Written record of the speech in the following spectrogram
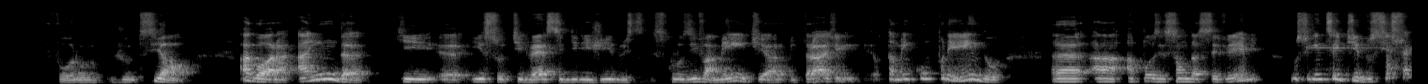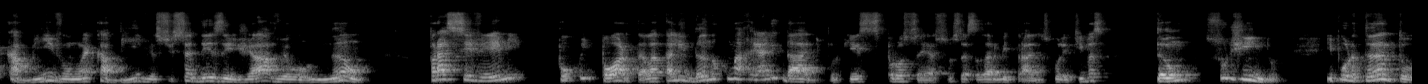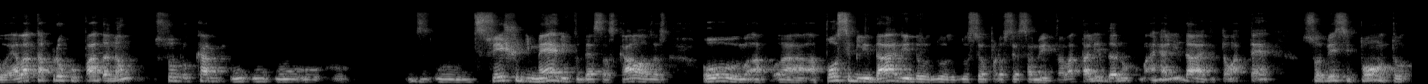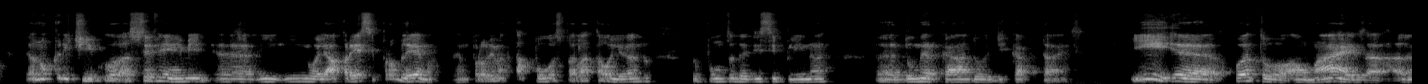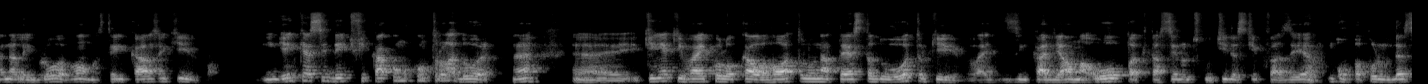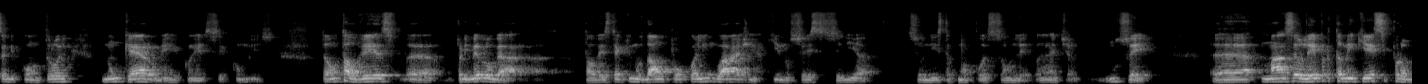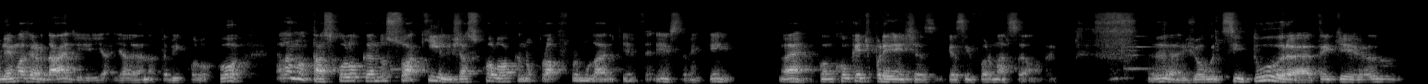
foro judicial. Agora, ainda que eh, isso tivesse dirigido exclusivamente à arbitragem, eu também compreendo eh, a, a posição da CVM no seguinte sentido: se isso é cabível, não é cabível, se isso é desejável ou não, para a CVM pouco importa, ela está lidando com uma realidade, porque esses processos, essas arbitragens coletivas estão surgindo. E, portanto, ela está preocupada não sobre o, o, o, o, desfecho de mérito dessas causas ou a, a, a possibilidade do, do, do, seu processamento, ela está lidando com uma realidade. Então, até sob esse ponto, eu não critico a CVM eh, em, olhar para esse problema. É um problema que está posto, ela está olhando do ponto da disciplina eh, do mercado de capitais. E é, quanto ao mais, a Ana lembrou, bom, mas tem casos em que ninguém quer se identificar como controlador. Né? É, quem é que vai colocar o rótulo na testa do outro que vai desencadear uma OPA que está sendo discutida, se tinha que fazer OPA por mudança de controle? Não quero me reconhecer como isso. Então, talvez, é, em primeiro lugar, talvez tenha que mudar um pouco a linguagem aqui. Não sei se seria sionista com uma posição relevante, não sei. Eh, mas eu lembro também que esse problema, a verdade, e a Ana também colocou, ela não está se colocando só aqui, ele já se coloca no próprio formulário de referência também. Quem, não é? Como, como que a gente preenche essa informação? Uh, jogo de cintura, tem que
